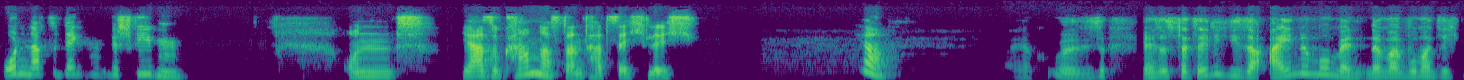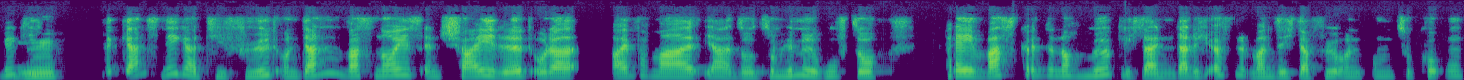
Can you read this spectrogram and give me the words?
ohne nachzudenken, geschrieben. Und ja, so kam das dann tatsächlich. Ja. Ah ja, cool. Ja, es ist tatsächlich dieser eine Moment, ne, wo man sich wirklich mhm. ganz negativ fühlt und dann was Neues entscheidet oder einfach mal ja so zum Himmel ruft, so, hey, was könnte noch möglich sein? Dadurch öffnet man sich dafür und um zu gucken,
